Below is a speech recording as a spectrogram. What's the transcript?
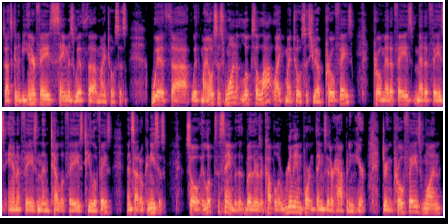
So that's going to be interphase, same as with uh, mitosis. With, uh, with meiosis 1, it looks a lot like mitosis. You have prophase, prometaphase, metaphase, anaphase, and then telophase, telophase, and cytokinesis. So it looks the same, but, but there's a couple of really important things that are happening here. During prophase 1,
